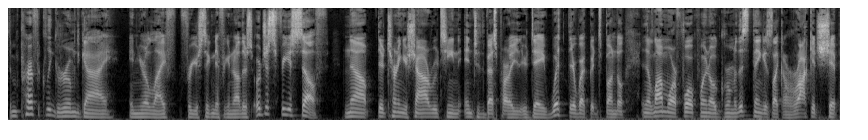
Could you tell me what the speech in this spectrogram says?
the perfectly groomed guy in your life for your significant others or just for yourself. Now, they're turning your shower routine into the best part of your day with their wet goods bundle and their Lawnmower 4.0 groomer. This thing is like a rocket ship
